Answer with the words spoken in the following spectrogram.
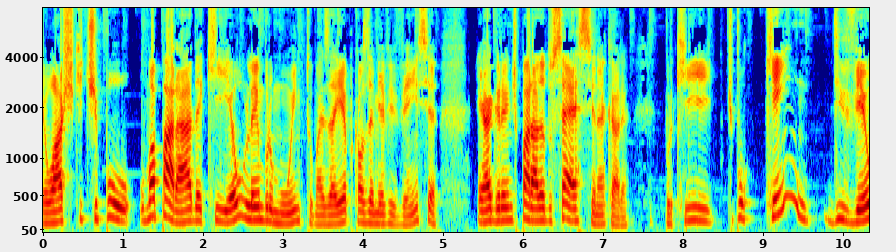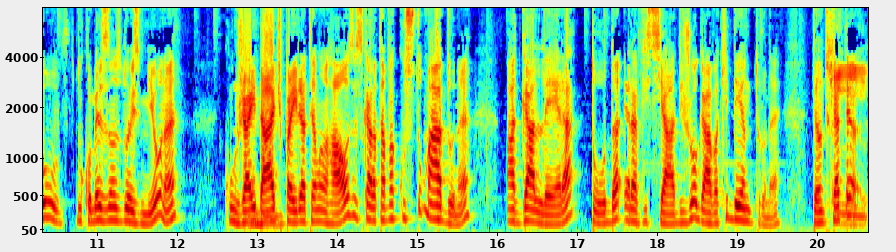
Eu acho que, tipo, uma parada que eu lembro muito, mas aí é por causa da minha vivência, é a grande parada do CS, né, cara? Porque, tipo, quem viveu no começo dos anos 2000, né? Com já idade pra ir até Lan House, esse cara tava acostumado, né? A galera toda era viciada e jogava aqui dentro, né? Tanto que, Sim. até,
